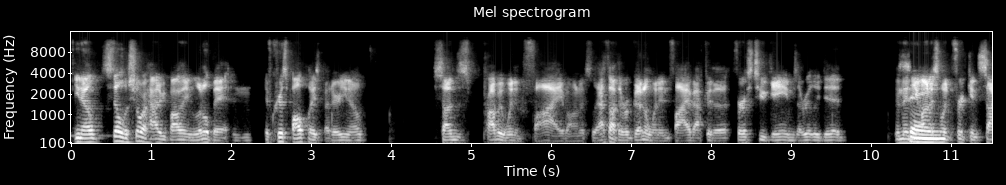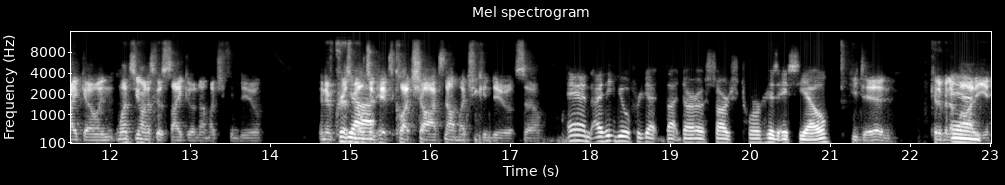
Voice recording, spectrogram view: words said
you know, still the shoulder had to be bothering a little bit. And if Chris Paul plays better, you know, Suns probably win in five, honestly. I thought they were going to win in five after the first two games. I really did. And then Same. Giannis went freaking psycho. And once Giannis goes psycho, not much you can do. And if Khris Yeah. Middleton hits clutch shots, not much you can do. So and I think people forget that Dario Saric tore his ACL he did. Could have been a body.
